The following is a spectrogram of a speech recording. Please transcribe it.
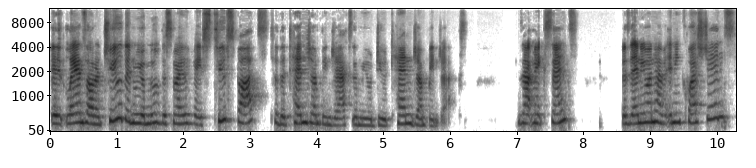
it lands on a two, then we will move the smiley face two spots to the 10 jumping jacks and we will do 10 jumping jacks. Does that make sense? Does anyone have any questions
